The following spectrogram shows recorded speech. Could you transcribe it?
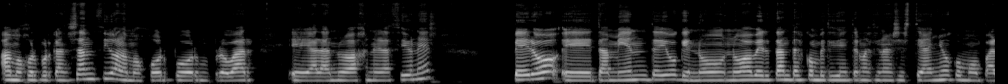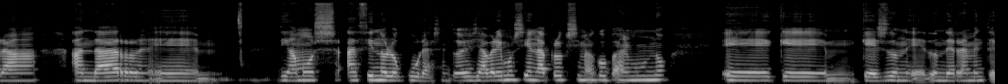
a lo mejor por cansancio, a lo mejor por probar eh, a las nuevas generaciones, pero eh, también te digo que no, no, va a haber tantas competiciones internacionales este año como para andar, eh, digamos, haciendo locuras. Entonces ya veremos si en la próxima Copa del Mundo, que, que, es donde, donde realmente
